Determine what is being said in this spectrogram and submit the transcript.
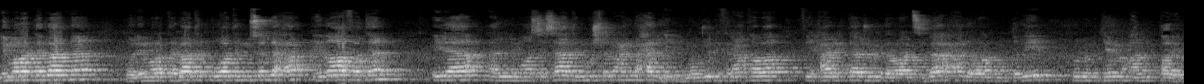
لمرتباتنا ولمرتبات القوات المسلحة إضافة إلى المؤسسات المجتمع المحلي الموجودة في العقبة في حال احتاجوا لدورات سباحة دورات منقذين كله بيتم عن طريق.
